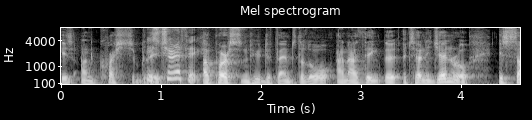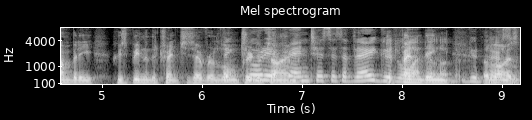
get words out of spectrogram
is unquestionably He's terrific. a person who defends the law, and I think the Attorney General is somebody who's been in the trenches over a long Victoria period of time. Prentis is a very good defending law, good the lawyers.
